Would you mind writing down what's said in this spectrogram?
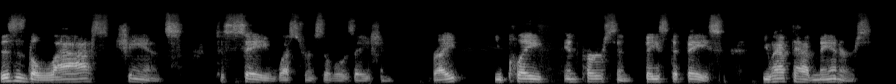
this is the last chance to save Western civilization, right? You play in person, face to face. You have to have manners.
